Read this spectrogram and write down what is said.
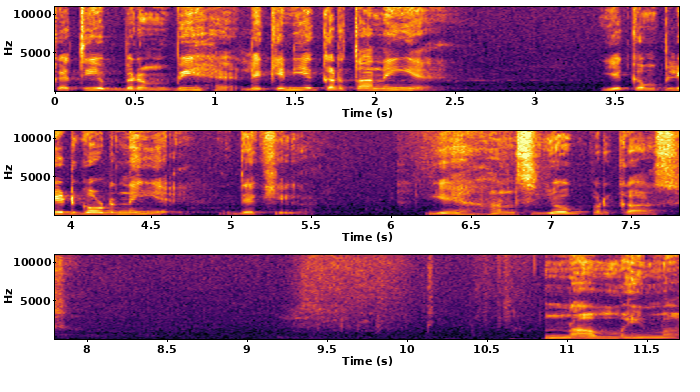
कहती है, ब्रह्म भी है, लेकिन ये करता नहीं है। ये कंप्लीट गॉड नहीं है। देखिएगा। ये हंस योग प्रकाश, नाम महिमा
